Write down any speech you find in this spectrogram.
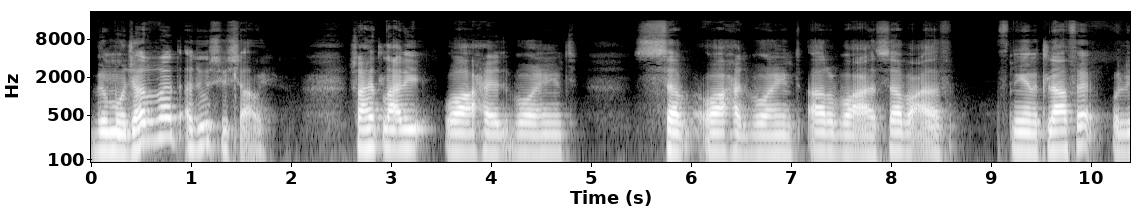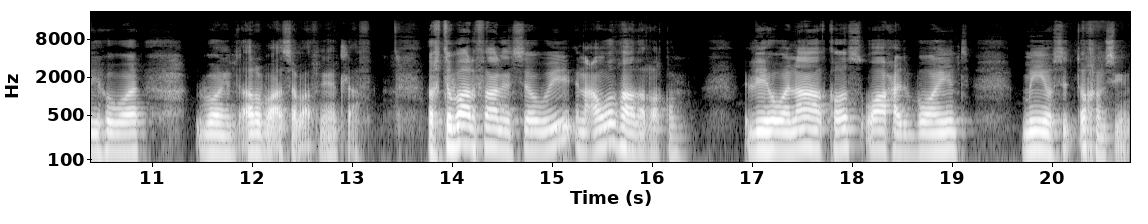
بمجرد أدوس يساوي. راح يطلع لي واحد point سب واحد point أربعة سبعة اثنين ثلاثة واللي هو point أربعة سبعة اثنين ثلاثة. اختبار ثاني نسويه نعوض هذا الرقم اللي هو ناقص واحد point مية وستة وخمسين.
